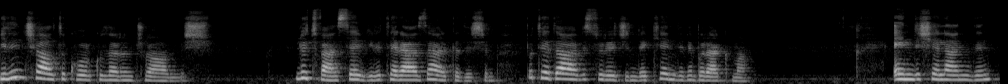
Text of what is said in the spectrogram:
bilinçaltı korkuların çoğalmış. Lütfen sevgili terazi arkadaşım bu tedavi sürecinde kendini bırakma. Endişelendin,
